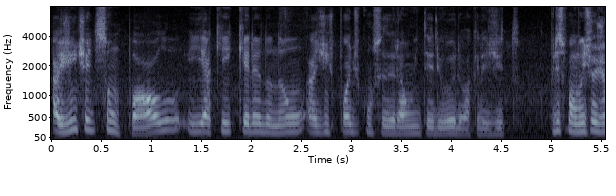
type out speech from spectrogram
a gente é de São Paulo e aqui, querendo ou não, a gente pode considerar um interior, eu acredito. Principalmente hoje.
